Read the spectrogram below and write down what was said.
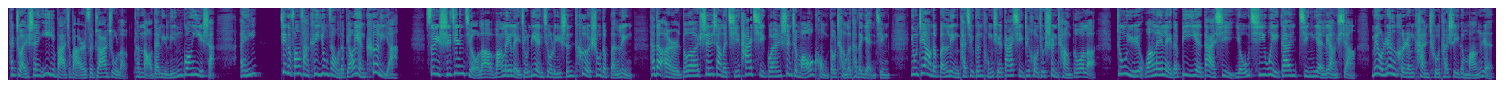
他转身一把就把儿子抓住了。他脑袋里灵光一闪，哎，这个方法可以用在我的表演课里呀！所以时间久了，王磊磊就练就了一身特殊的本领。他的耳朵、身上的其他器官，甚至毛孔都成了他的眼睛。用这样的本领，他去跟同学搭戏之后就顺畅多了。终于，王磊磊的毕业大戏《油漆未干》惊艳亮相，没有任何人看出他是一个盲人，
